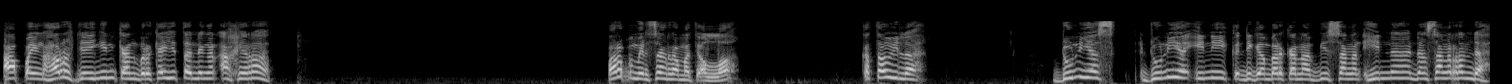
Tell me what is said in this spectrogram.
apa yang harus diinginkan berkaitan dengan akhirat. Para pemirsa yang rahmati Allah, ketahuilah dunia dunia ini digambarkan Nabi sangat hina dan sangat rendah.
